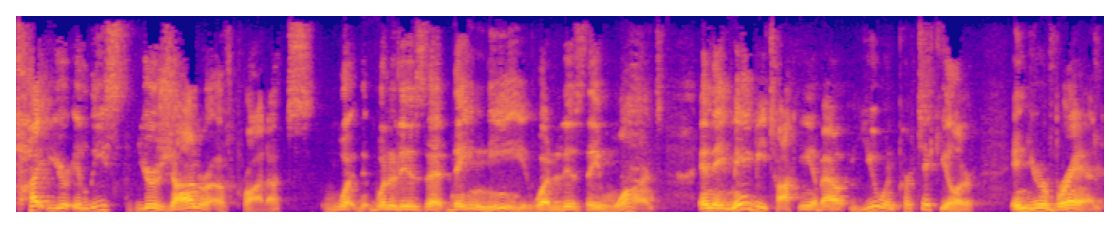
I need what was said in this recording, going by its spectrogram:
type, your at least your genre of products, what what it is that they need, what it is they want, and they may be talking about you in particular in your brand.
